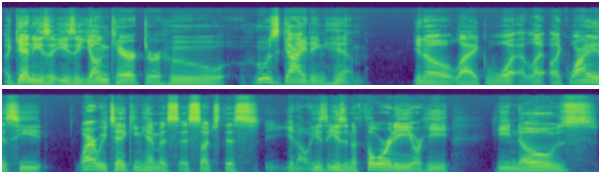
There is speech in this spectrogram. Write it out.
again he's a he's a young character who who's guiding him you know like what like, like why is he why are we taking him as, as such this you know he's he's an authority or he he knows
